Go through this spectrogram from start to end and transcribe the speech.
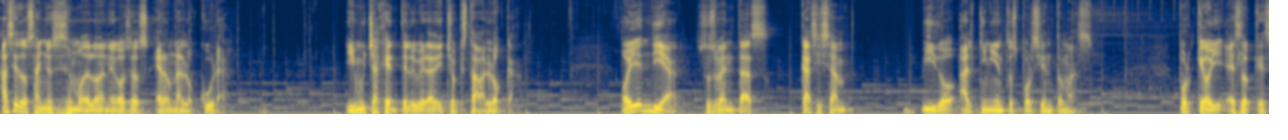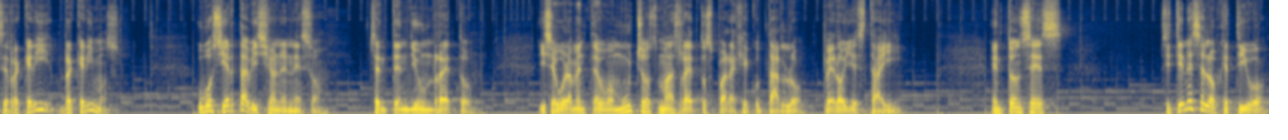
hace dos años ese modelo de negocios era una locura. Y mucha gente le hubiera dicho que estaba loca. Hoy en día, sus ventas casi se han ido al 500% más. Porque hoy es lo que se requerimos. Hubo cierta visión en eso. Se entendió un reto. Y seguramente hubo muchos más retos para ejecutarlo, pero hoy está ahí. Entonces, si tienes el objetivo,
